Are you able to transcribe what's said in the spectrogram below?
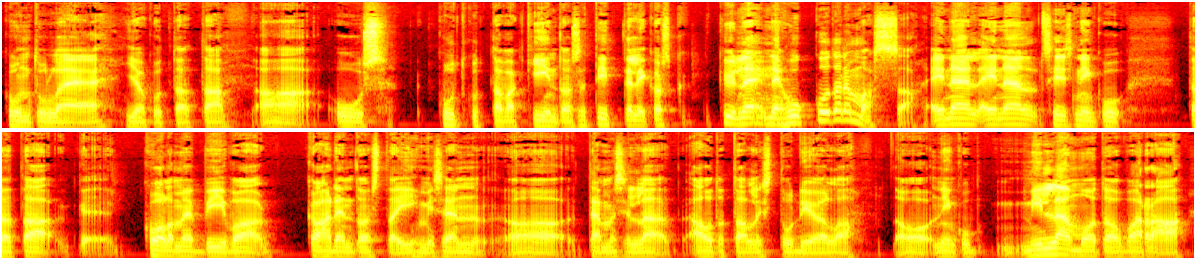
kun tulee joku tota, uh, uusi kutkuttava kiintoisa titteli, koska kyllä ne, ne hukkuu tänne massaa. Ei näillä, ei näillä siis niin kuin, tota, 3-12 ihmisen uh, tämmöisillä autotallistudioilla ole niin kuin millään muotoa varaa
